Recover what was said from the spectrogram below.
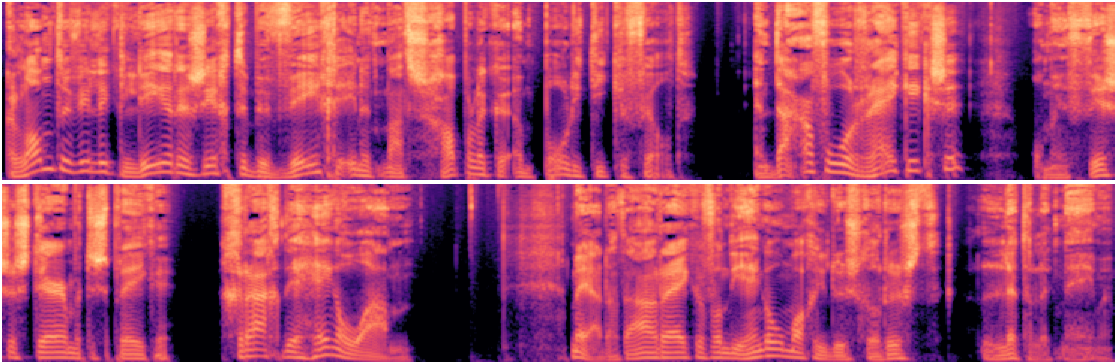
Klanten wil ik leren zich te bewegen in het maatschappelijke en politieke veld. En daarvoor reik ik ze, om in visserstermen te spreken, graag de hengel aan. Nou ja, dat aanreiken van die hengel mag je dus gerust letterlijk nemen.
